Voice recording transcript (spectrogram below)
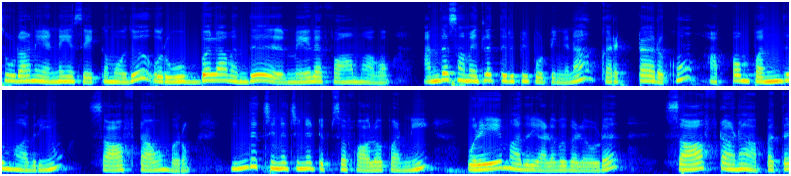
சூடான எண்ணெயை சேர்க்கும் போது ஒரு உப்பலாக வந்து மேலே ஃபார்ம் ஆகும். அந்த சமயத்தில் திருப்பி போட்டிங்கன்னா கரெக்டாக இருக்கும். அப்பம் பந்து மாதிரியும் சாஃப்டாகவும் வரும். இந்த சின்ன சின்ன டிப்ஸை ஃபாலோ பண்ணி ஒரே மாதிரி அளவுகளோட சாஃப்டான அப்பத்தை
